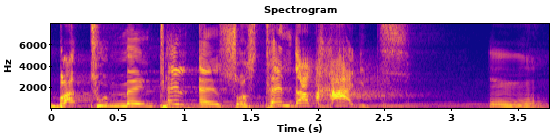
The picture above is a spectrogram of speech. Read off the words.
but to maintain and sustain that height, mm,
